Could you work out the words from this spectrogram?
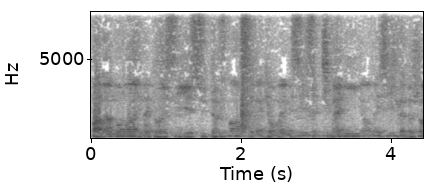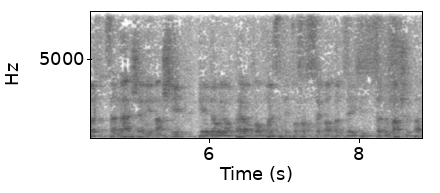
Pendant un moment, il y en a qui ont essayé Sud de France, il y en a qui ont même essayé Septimanie, on a essayé plein de choses, ça n'a jamais marché, et l'oriental encore moins, ça fait 350 ans que ça existe, ça ne marche pas.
